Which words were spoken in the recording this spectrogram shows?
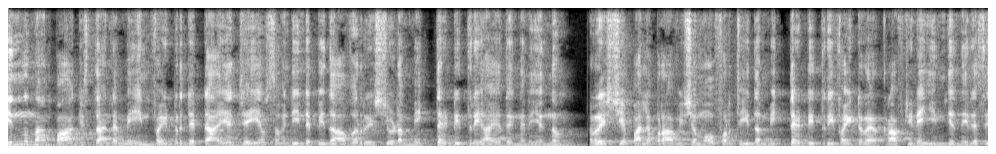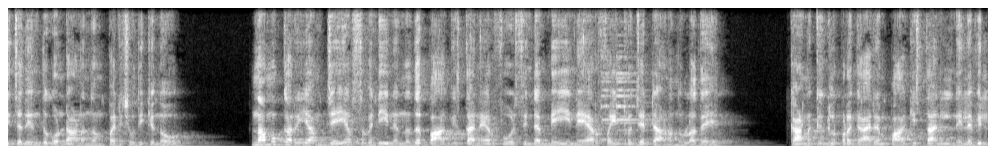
ഇന്ന് നാം പാകിസ്ഥാന്റെ മെയിൻ ഫൈറ്റർ ജെറ്റായ ജെ എഫ് സെവന്റീന്റെ പിതാവ് റഷ്യയുടെ മിഗ് തേർട്ടി ത്രീ ആയതെങ്ങനെയെന്നും റഷ്യ പല പ്രാവശ്യം ഓഫർ ചെയ്ത മിഗ് തേർട്ടി ത്രീ ഫൈറ്റർ എയർക്രാഫ്റ്റിനെ ഇന്ത്യ നിരസിച്ചത് എന്തുകൊണ്ടാണെന്നും പരിശോധിക്കുന്നു. നമുക്കറിയാം ജെ എഫ് സെവന്റീൻ എന്നത് പാകിസ്ഥാൻ എയർഫോഴ്സിന്റെ മെയിൻ എയർ ഫൈറ്റർ ജെറ്റ് ആണെന്നുള്ളത്. കണക്കുകൾ പ്രകാരം പാകിസ്ഥാനിൽ നിലവിൽ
